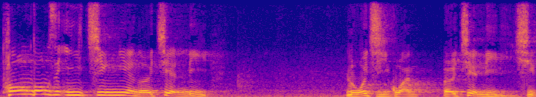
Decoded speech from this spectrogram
通通是依经验而建立逻辑观，而建立理性。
